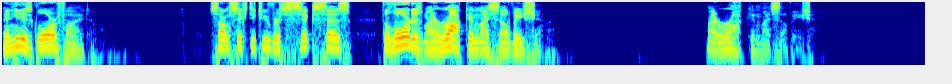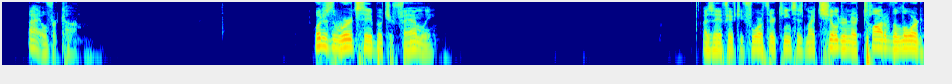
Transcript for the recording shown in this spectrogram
And he is glorified. Psalm 62, verse 6 says, The Lord is my rock and my salvation. My rock and my salvation. I overcome. What does the word say about your family? Isaiah 54 13 says, My children are taught of the Lord.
